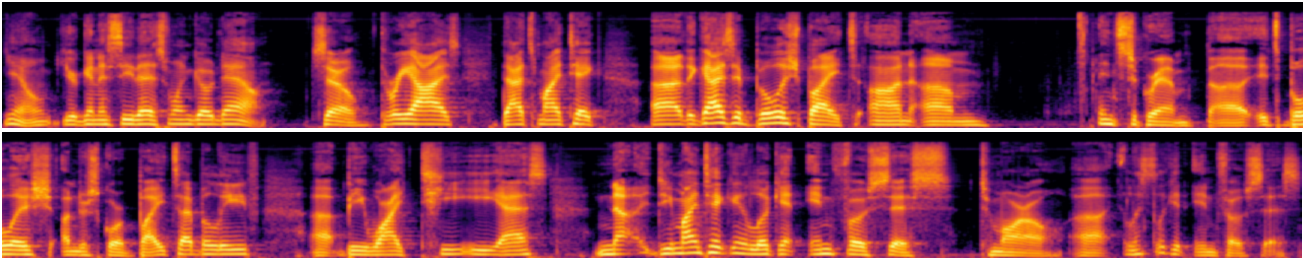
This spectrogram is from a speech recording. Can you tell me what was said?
you know, you're going to see this one go down. So, three eyes. That's my take. Uh, the guys at Bullish Bites on um, Instagram, uh, it's bullish underscore bites, I believe. Uh, B Y T E S. Do you mind taking a look at Infosys tomorrow? Uh, let's look at Infosys.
